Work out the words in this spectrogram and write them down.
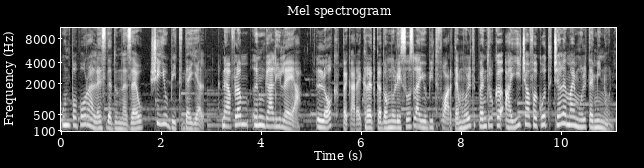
un popor ales de Dumnezeu și iubit de El. Ne aflăm în Galileea, loc pe care cred că Domnul Isus l-a iubit foarte mult pentru că aici a făcut cele mai multe minuni.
